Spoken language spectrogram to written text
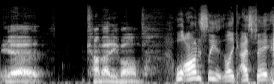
yeah. Combat evolved. Well, honestly, like I say,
